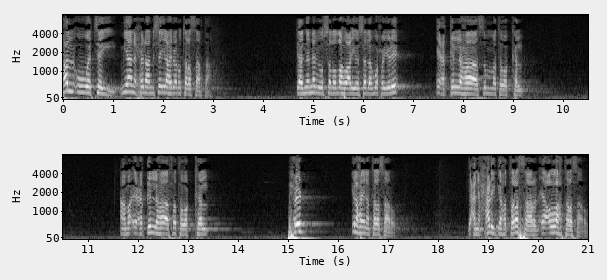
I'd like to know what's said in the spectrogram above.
hal uu watay? Miyaan xidhaa mise ilahay baan u tala saartaa. Dabeedna nebigu sala allahu alayh wasalam wuxuu yidhi icqilhaa uma tawakkal. Ama icqilhaa fatawakkal xidh ilahayna tala saaro yacni xadhigga ha tala saaran ee allah tala saaro.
